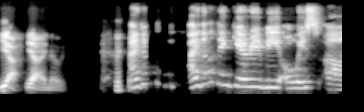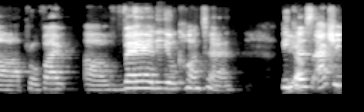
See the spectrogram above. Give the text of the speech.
Yeah, yeah, I know. I don't I don't think Gary Vee always uh, provide uh, value content because yeah. actually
